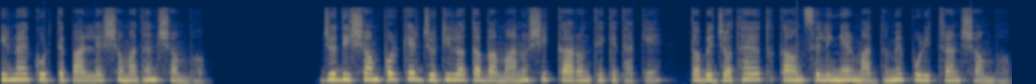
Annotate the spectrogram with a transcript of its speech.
নির্ণয় করতে পারলে সমাধান সম্ভব। যদি সম্পর্কের জটিলতা বা মানসিক কারণ থেকে থাকে, তবে যথাযথ কাউন্সেলিংয়ের মাধ্যমে পরিত্রাণ সম্ভব।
